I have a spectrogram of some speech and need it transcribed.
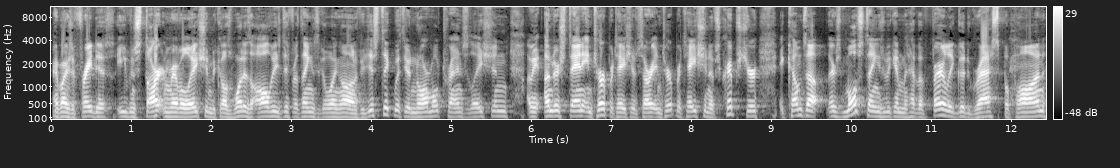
Everybody's afraid to even start in Revelation because what is all these different things going on? If you just stick with your normal translation, I mean, understanding, interpretation, sorry, interpretation of Scripture, it comes up, there's most things we can have a fairly good grasp upon.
